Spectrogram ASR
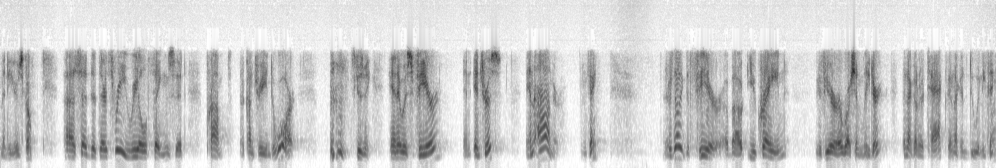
many years ago, uh, said that there are three real things that prompt a country into war. Excuse me. And it was fear and interest and honor. Okay? There's nothing to fear about Ukraine if you're a Russian leader. They're not going to attack, they're not going to do anything.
